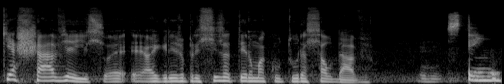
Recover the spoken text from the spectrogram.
que é chave é isso. É, é, a igreja precisa ter uma cultura saudável. Uhum. Sim.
